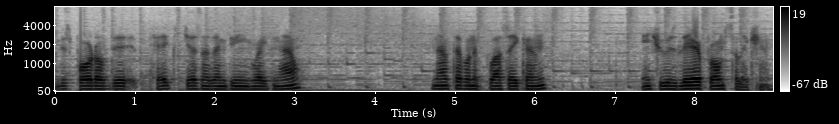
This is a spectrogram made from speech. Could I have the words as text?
this part of the text just as I'm doing right now. Now tap on the plus icon and choose layer from selection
